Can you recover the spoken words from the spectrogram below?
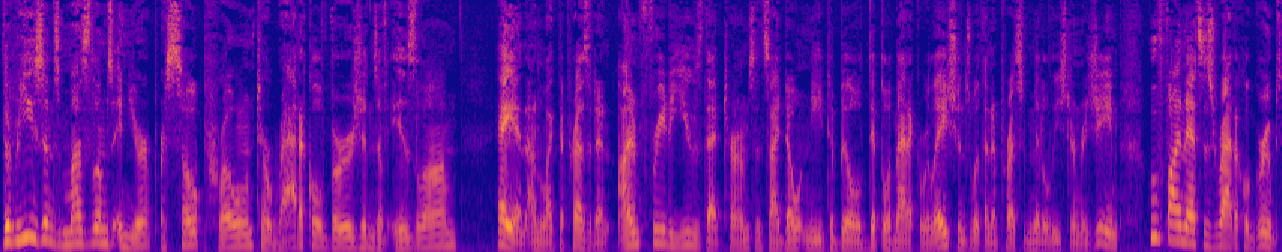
The reasons Muslims in Europe are so prone to radical versions of Islam Hey, and unlike the president, I'm free to use that term since I don't need to build diplomatic relations with an oppressive Middle Eastern regime who finances radical groups,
